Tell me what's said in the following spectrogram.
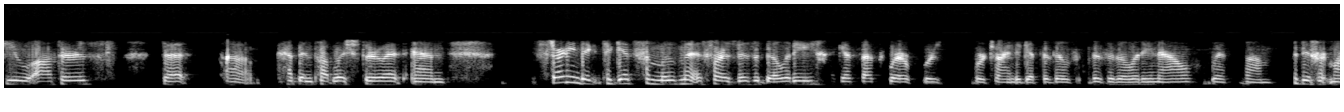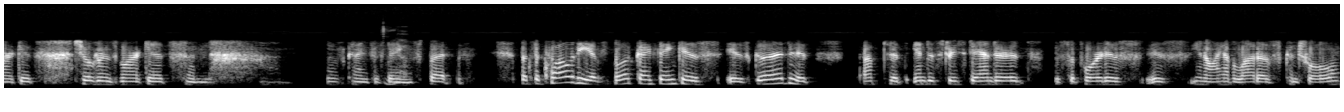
few authors that uh, have been published through it, and starting to, to get some movement as far as visibility. I guess that's where we're we're trying to get the vis- visibility now with um, the different markets, children's markets, and um, those kinds of things. But but the quality of book, I think, is is good. It's up to industry standards. The support is is you know I have a lot of control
